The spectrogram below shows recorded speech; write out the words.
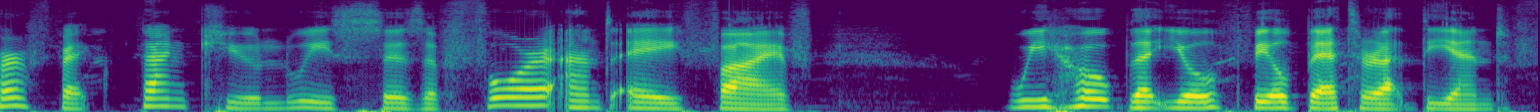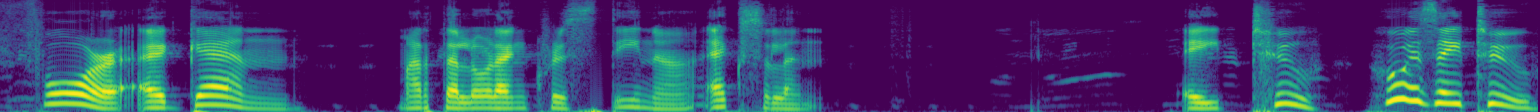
Perfect. Thank you. Luis is a four and a five. We hope that you'll feel better at the end. Four again. Marta Lora and Cristina. Excellent. A2. Who is A2?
